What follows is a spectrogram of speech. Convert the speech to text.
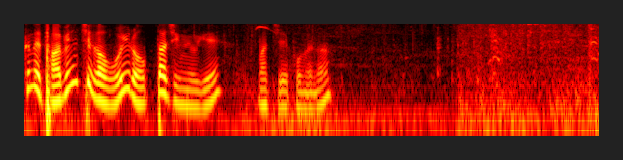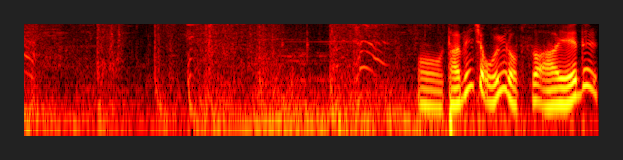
근데 다빈치가 오히려 없다 지금 여기 맞지 보면은. 어 다빈치 오히려 없어. 아 얘들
